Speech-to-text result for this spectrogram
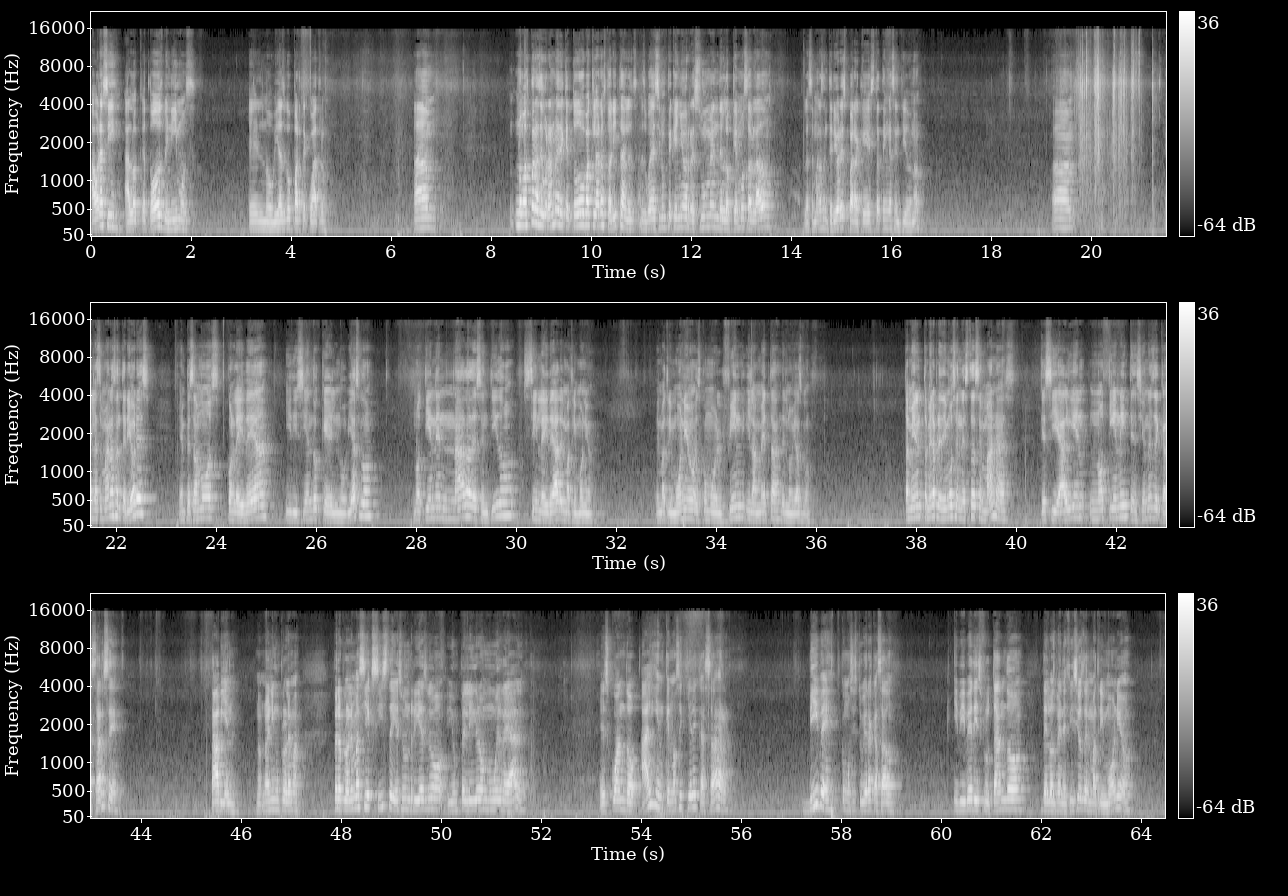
ahora sí, a lo que todos vinimos. El noviazgo parte 4. nomás para asegurarme de que todo va claro hasta ahorita, les, les, voy a decir un pequeño resumen de lo que hemos hablado las semanas anteriores para que esta tenga sentido, ¿no? en las semanas anteriores empezamos con la idea y diciendo que el noviazgo no tiene nada de sentido sin la idea del matrimonio. El matrimonio es como el fin y la meta del noviazgo. También, también aprendimos en estas semanas que si alguien no tiene intenciones de casarse, está bien, no, no hay ningún problema. Pero el problema sí existe y es un riesgo y un peligro muy real. Es cuando alguien que no se quiere casar vive como si estuviera casado y vive disfrutando de los beneficios del matrimonio,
